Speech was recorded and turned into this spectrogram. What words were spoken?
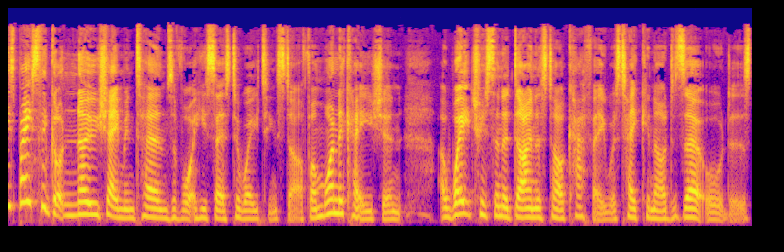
He's basically got no shame in terms of what he says to waiting staff. On one occasion, a waitress in a diner style cafe was taking our dessert orders,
